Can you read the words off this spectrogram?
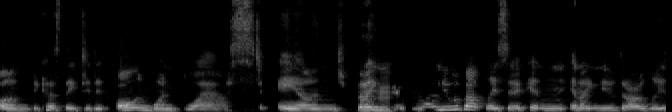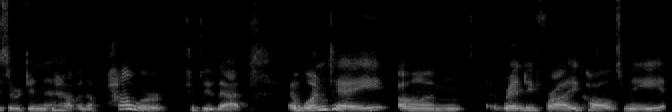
um, because they did it all in one blast. And but mm-hmm. I, I, knew about LASIK and and I knew that our laser didn't have enough power to do that. And one day, um, Randy Frey called me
